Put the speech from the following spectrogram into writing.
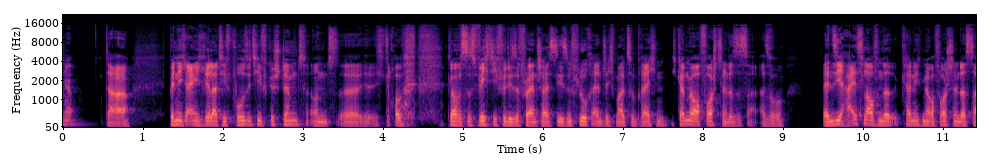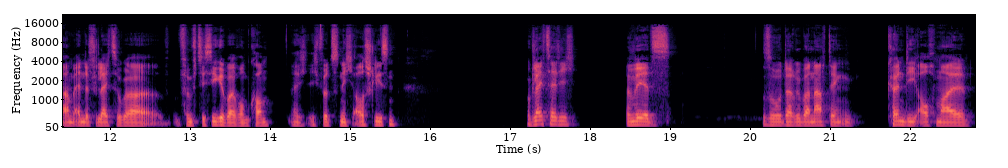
Ja. Da bin ich eigentlich relativ positiv gestimmt und äh, ich glaube, ich glaube, es ist wichtig für diese Franchise, diesen Fluch endlich mal zu brechen. Ich kann mir auch vorstellen, dass es also, wenn sie heiß laufen, da kann ich mir auch vorstellen, dass da am Ende vielleicht sogar 50 Siege bei rumkommen. Ich, ich würde es nicht ausschließen. Und gleichzeitig, wenn wir jetzt so darüber nachdenken, können die auch mal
